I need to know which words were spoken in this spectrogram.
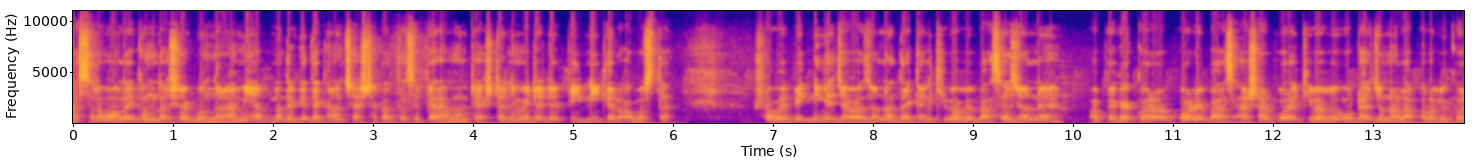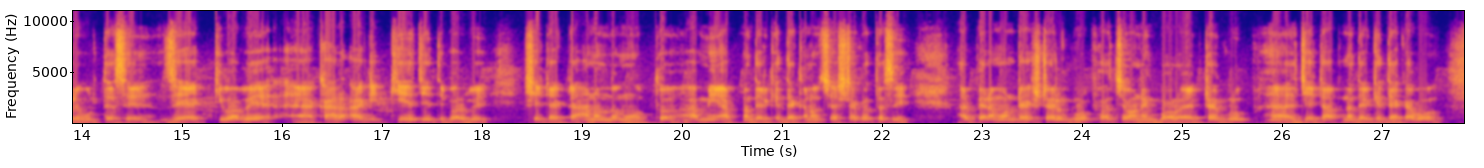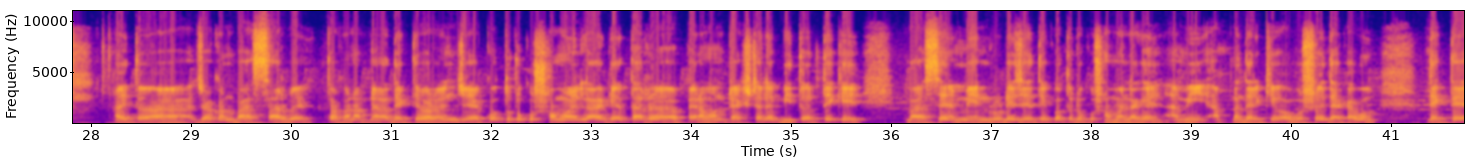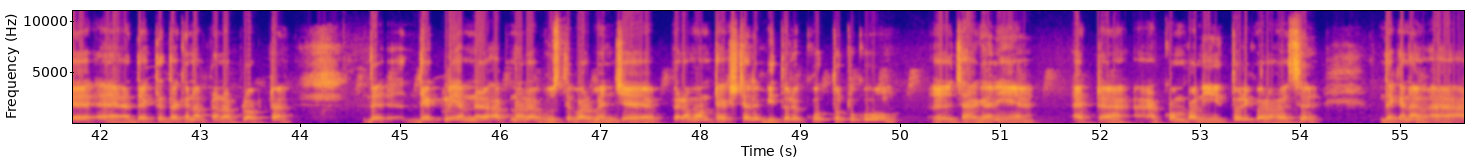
আসসালামু আলাইকুম দর্শক বন্ধুরা, আমি আপনাদেরকে দেখানোর চেষ্টা করতেছি প্যারামাউন্ট টেক্সটাইল লিমিটেডের পিকনিকের অবস্থা। সবাই পিকনিকে যাওয়ার জন্য দেখেন কীভাবে বাসের জন্য অপেক্ষা করার পরে, বাস আসার পরে কীভাবে ওঠার জন্য লাফালাফি করে উঠতেছে, যে কীভাবে কার আগে কে যেতে পারবে, সেটা একটা আনন্দ মুহূর্ত আমি আপনাদেরকে দেখানোর চেষ্টা করতেছি। আর প্যারামাউন্ট টেক্সটাইল গ্রুপ হচ্ছে অনেক বড় একটা গ্রুপ যেটা আপনাদেরকে দেখাবো। হয়তো যখন বাস ছাড়বে, তখন আপনারা দেখতে পারবেন যে কতটুকু সময় লাগে তার প্যারামন টেক্সটাইলের ভিতর থেকে বাসে মেন রোডে যেতে, কতটুকু সময় লাগে আমি আপনাদেরকে অবশ্যই দেখাবো। দেখতে দেখতে থাকেন আপনারা ব্লগটা। দেখলে আপনারা আপনারা বুঝতে পারবেন যে প্যারামন টেক্সটাইলের ভিতরে কতটুকু জায়গা নিয়ে একটা কোম্পানি তৈরি করা হয়েছে। দেখেন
